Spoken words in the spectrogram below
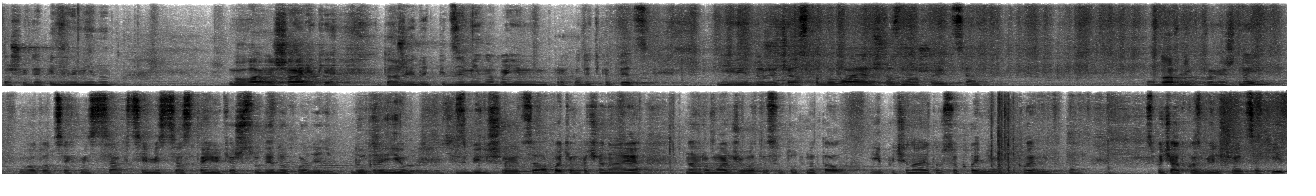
то, що йде під заміну. Буває шарики, теж йдуть під заміну, бо їм приходить капець. І дуже часто буває, що зношується ударник проміжний. От у цих місцях ці місця стають аж сюди доходять до країв, збільшуються, а потім починає нагромаджуватися тут метал і починає то все клинити. Спочатку збільшується хід.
